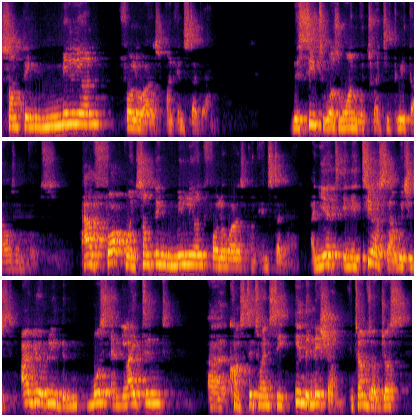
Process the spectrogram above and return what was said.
something million followers on Instagram. The seat was won with 23,000 votes. I have 4 point something million followers on Instagram. And yet in Etiosa, which is arguably the most enlightened uh, constituency in the nation in terms of just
